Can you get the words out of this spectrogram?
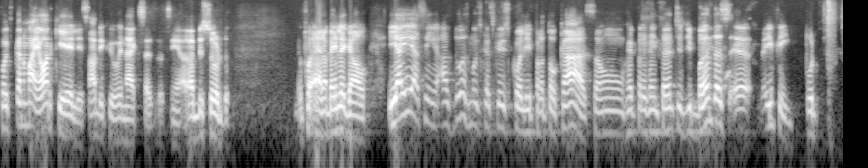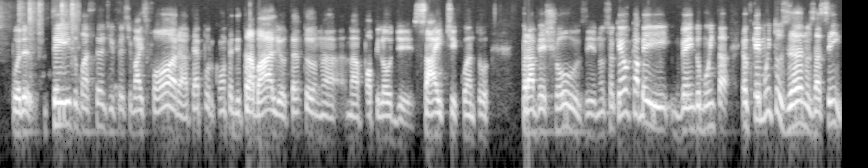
foi ficando maior que ele, sabe, que o Inexus, assim, é absurdo. Era bem legal. E aí, assim, as duas músicas que eu escolhi para tocar são representantes de bandas, eh, enfim, por, por ter ido bastante em festivais fora, até por conta de trabalho, tanto na, na Popload site quanto para ver shows e não sei o que, eu acabei vendo muita. Eu fiquei muitos anos assim,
